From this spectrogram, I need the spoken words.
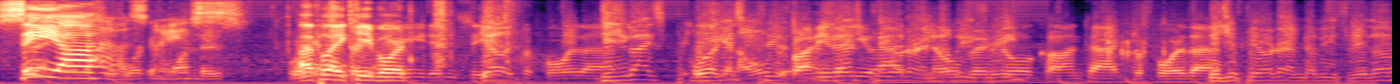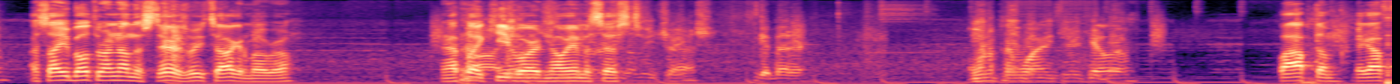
See ya. That was nice. I play keyboard. You didn't see Yo, it before that. Did you guys? Did you guys pre- Funny did that you you had no MW3? visual contact before that. Did you pre-order MW3 though? I saw you both run down the stairs. What are you talking about, bro? And I play No, keyboard, no, no aim you assist. Be trash. Get better. I want to play Then why did MW3 you too, kill bro. us? Clap them. Big off.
